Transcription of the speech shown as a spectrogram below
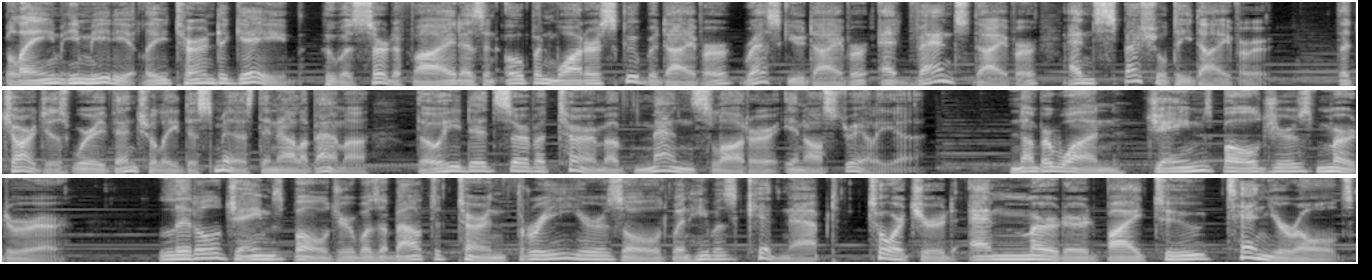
Blame immediately turned to Gabe, who was certified as an open water scuba diver, rescue diver, advanced diver, and specialty diver. The charges were eventually dismissed in Alabama, though he did serve a term of manslaughter in Australia. Number 1. James Bulger's Murderer Little James Bulger was about to turn three years old when he was kidnapped, tortured, and murdered by two 10 year olds,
